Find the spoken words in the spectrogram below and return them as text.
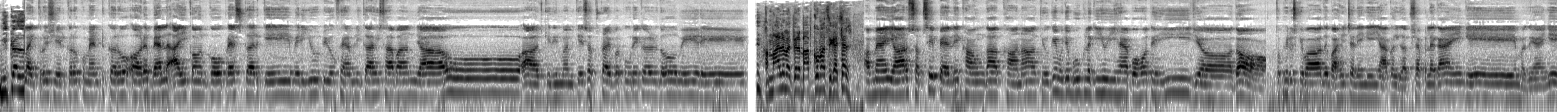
निकल। लाइक करो शेयर करो कमेंट करो और बेल आइकॉन को प्रेस करके मेरी यूट्यूब फैमिली का हिस्सा बन जाओ। आज के दिन मन के सब्सक्राइबर पूरे कर दो मेरे। हम मालूम है, तेरे बाप को मत सिखा, चल। अब मैं यार सबसे पहले खाऊँगा खाना, क्योंकि मुझे भूख लगी हुई है बहुत ही ज़्यादा। तो फिर उसके बाद बाहर चलेंगे, यहाँ कोई गपशप लगाएँगे, मज़े आएँगे।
